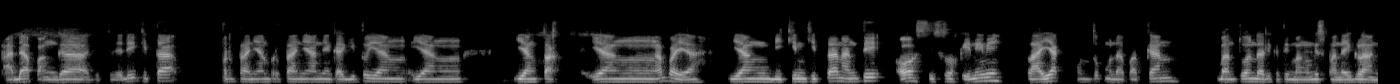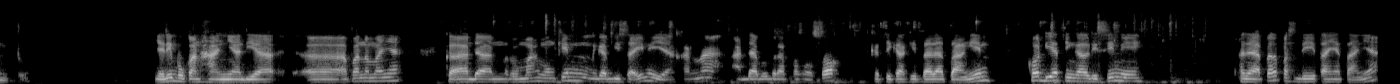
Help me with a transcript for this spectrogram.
ada apa enggak gitu jadi kita pertanyaan-pertanyaan yang kayak gitu yang yang yang tak yang apa ya yang bikin kita nanti oh si sosok ini nih layak untuk mendapatkan bantuan dari ketimbang ngemis Pandeglang gitu. Jadi bukan hanya dia eh, apa namanya keadaan rumah mungkin nggak bisa ini ya karena ada beberapa sosok ketika kita datangin kok dia tinggal di sini? Ada apa? Pas ditanya-tanya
